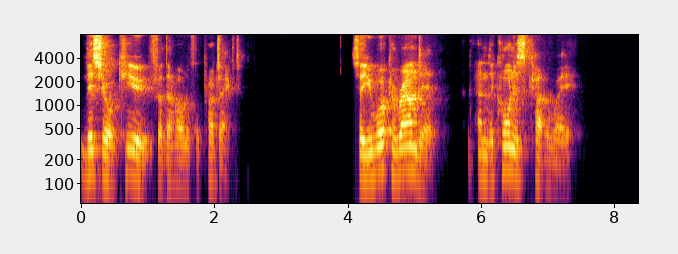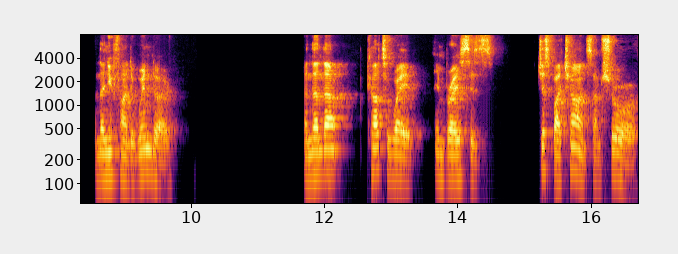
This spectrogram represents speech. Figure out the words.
visual cue for the whole of the project. So you walk around it, and the corner's cut away, and then you find a window, and then that cutaway embraces, just by chance, I'm sure,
